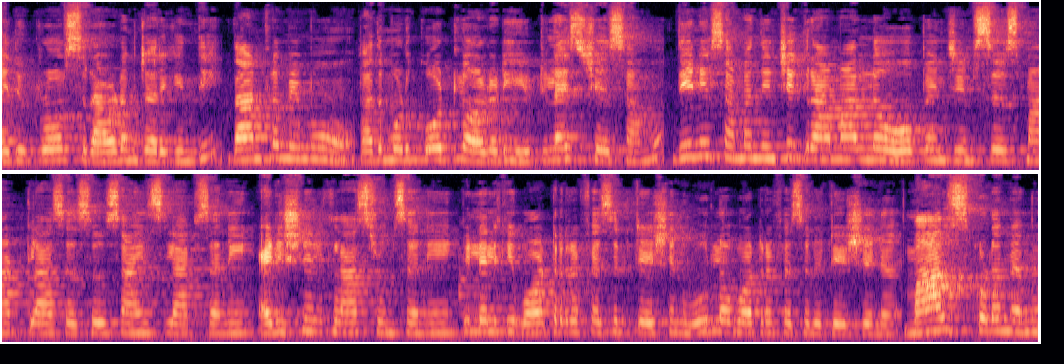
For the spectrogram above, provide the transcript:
ఐదు క్రోర్స్ రావడం జరిగింది. దాంట్లో మేము పదమూడు కోట్లు ఆల్రెడీ యూటిలైజ్ చేశాము. దీనికి సంబంధించి గ్రామాల్లో open gyms smart classes science labs అని అడిషనల్ క్లాస్ రూమ్స్ అని పిల్లలకి వాటర్ ఫెసిలిటేషన్ ఊర్లో వాటర్ ఫెసిలిటేషన్ మాల్స్ కూడా మేము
